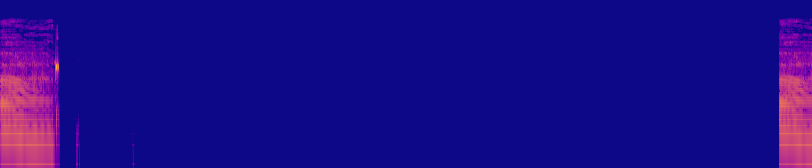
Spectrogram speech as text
Oh. Oh.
